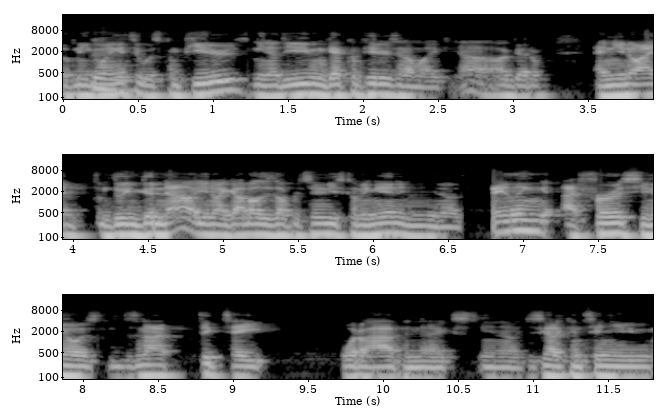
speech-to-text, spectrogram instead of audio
of me going Mhm. into was computers. You know, do you even get computers? And I'm like, yeah, I'll get them. And you know, I, I'm doing good now. You know, I got all these opportunities coming in, and you know, failing at first, you know, is, does not dictate what'll happen next. You know, just gotta continue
